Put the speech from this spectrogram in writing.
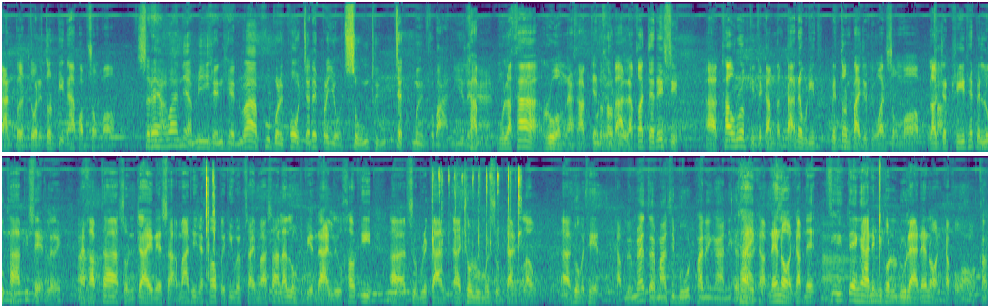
การเปิดตัวในต้นปีหน้าพร้อมส่งมอบแสดงว่าเนี่ยมีเห็นเห็นว่าผู้บริโภคจะได้ประโยชน์สูงถึง 70,000กว่าบาทนี้เลยครับนะฮะมูลค่ารวมนะครับมูล70ค่ารวมบาทแล้วก็จะได้สิทธิ์อ่าเข้าร่วมกิจกรรมต่างๆในวันนี้เป็นต้นไปจนถึงวันส่งมอบ เราจะทรีตให้เป็นลูกค้าพิเศษเลยนะครับถ้าสนใจเนี่ยสามารถที่จะเข้าไปที่เว็บไซต์มาซาและลงทะเบียนได้หรือเข้าที่อ่าศูนย์บริการโชว์รูมบริศูนย์การของเราอ่าทั่วประเทศครับหรือแม้แต่มาที่บูธภายในงานนี้ก็ได้ใช่ครับแน่นอนครับในอ่าที่ในงานนี้มีคนดูแลแน่นอนครับผมอ๋อครับ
